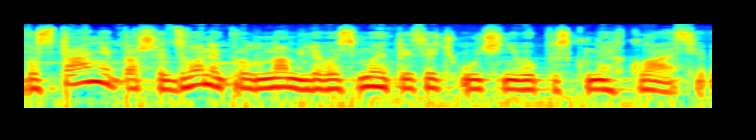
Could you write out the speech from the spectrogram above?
Востаннє перший дзвоник пролунав для 8 тисяч учнів випускних класів.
